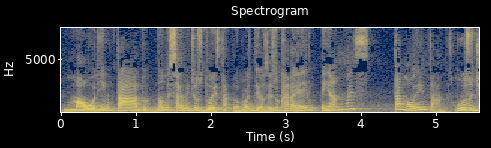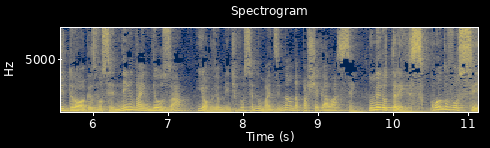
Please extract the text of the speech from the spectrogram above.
mal orientado. Não necessariamente os dois, tá? Pelo amor de Deus. Às vezes o cara é empenhado, mas tá mal orientado. Uso de drogas você nem vai endeusar e, obviamente, você não vai dizer, não, dá para chegar lá sem. Número 3. Quando você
